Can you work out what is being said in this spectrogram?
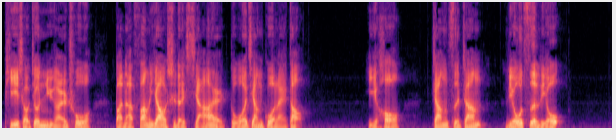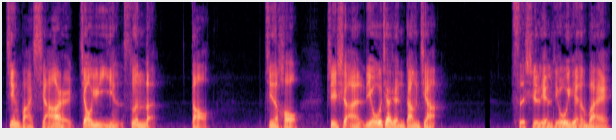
劈手就女儿处，把那放钥匙的匣儿夺将过来道：以后张自张，刘自刘，竟把匣儿交于尹孙了。道：今后只是俺刘家人当家。此时连刘员外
